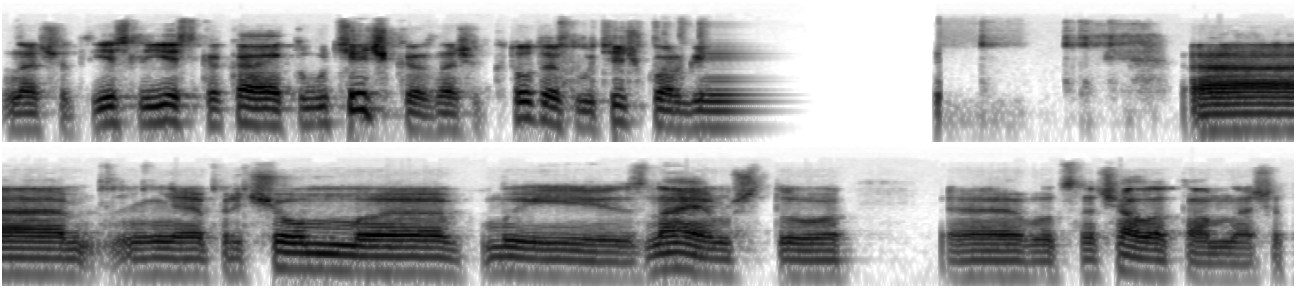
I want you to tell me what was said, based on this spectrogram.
значит, если есть какая-то утечка, значит, кто-то эту утечку организует. А, причем э, мы знаем, что вот сначала там, значит,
